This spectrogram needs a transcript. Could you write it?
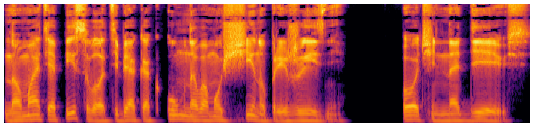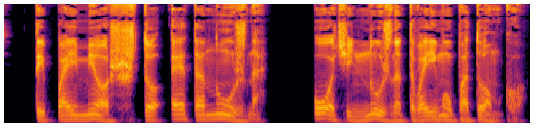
но мать описывала тебя как умного мужчину при жизни. Очень надеюсь, ты поймешь, что это нужно, очень нужно твоему потомку».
